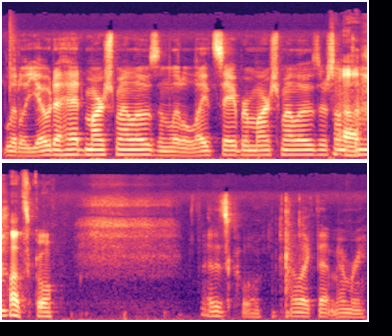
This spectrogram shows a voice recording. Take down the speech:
little Yoda head marshmallows and little lightsaber marshmallows or Uh, something. that's cool. That is cool. I like that memory.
